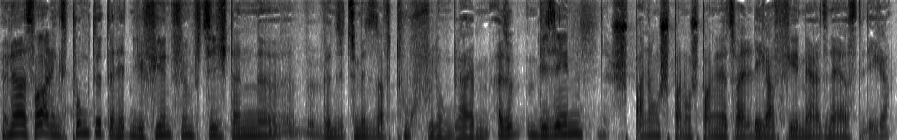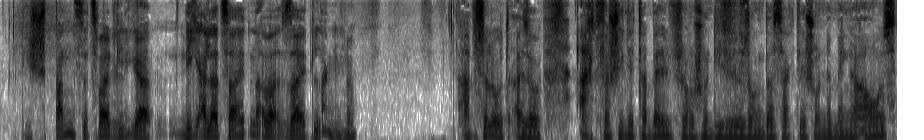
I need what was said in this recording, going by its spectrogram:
Wenn er das vor allerdings punktet, dann hätten wir 54, dann äh, würden sie zumindest auf Tuchfühlung bleiben. Also wir sehen Spannung, Spannung, Spannung in der zweiten Liga viel mehr als in der ersten Liga. Die spannendste zweite Liga, nicht aller Zeiten, aber seit langem, ne? Absolut. Also acht verschiedene Tabellenführer schon diese Saison, das sagt ja schon eine Menge aus.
